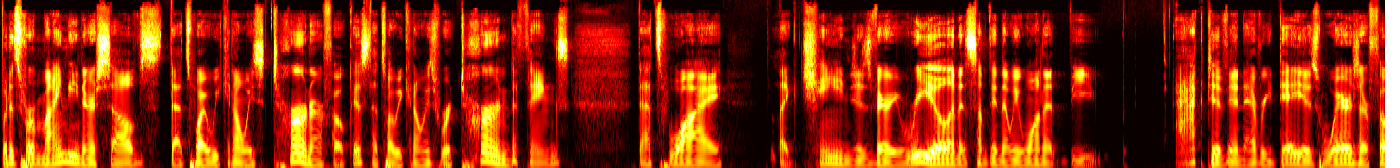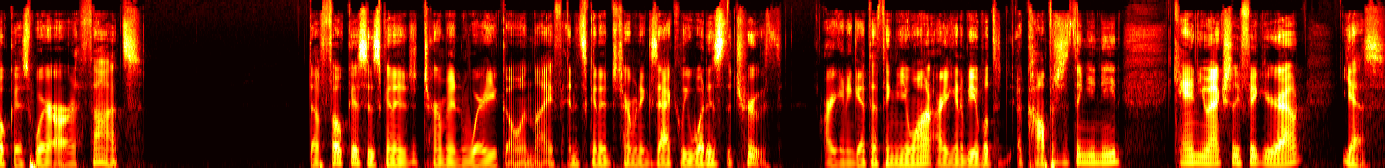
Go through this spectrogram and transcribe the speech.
But it's reminding ourselves that's why we can always turn our focus that's why we can always return to things. That's why like change is very real and it's something that we want to be active in every day is where's our focus where are our thoughts? The focus is going to determine where you go in life and it's going to determine exactly what is the truth. Are you going to get the thing you want? Are you going to be able to accomplish the thing you need can you actually figure out yes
